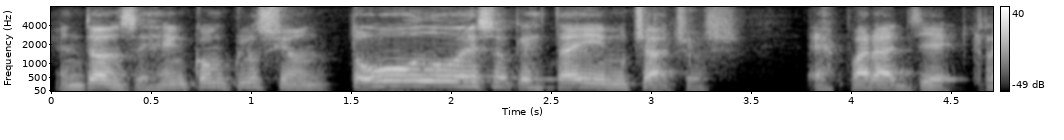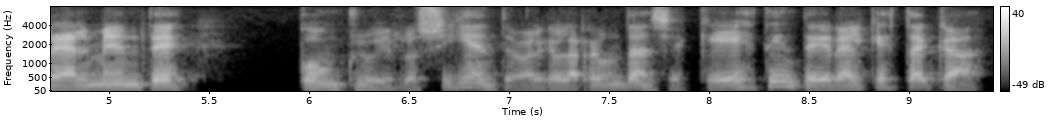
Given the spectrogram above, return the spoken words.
Entonces, en conclusión, todo eso que está ahí, muchachos, es para realmente concluir lo siguiente, valga la redundancia, que esta integral que está acá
